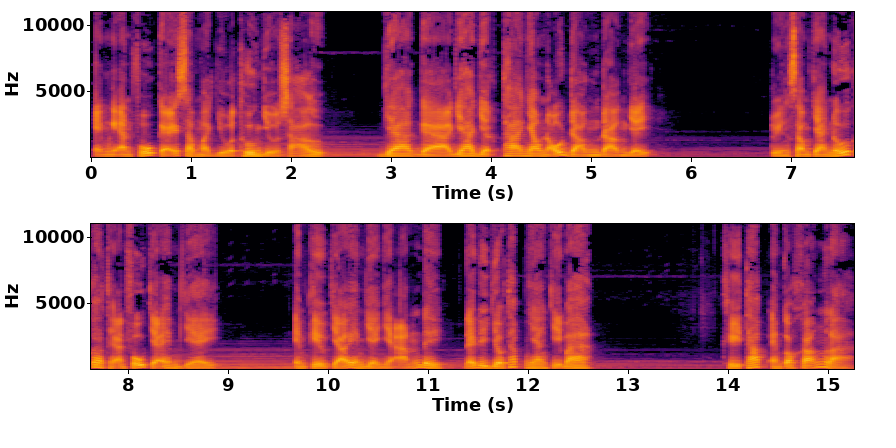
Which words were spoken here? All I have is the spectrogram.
Em nghe anh Phú kể xong mà vừa thương vừa sợ. Da gà da vịt tha nhau nổi rần rần vậy. Chuyện xong chai nước thì anh Phú chở em về. Em kêu chở em về nhà ảnh đi Để đi vô thắp nhang chị ba. Khi thắp em có khấn là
